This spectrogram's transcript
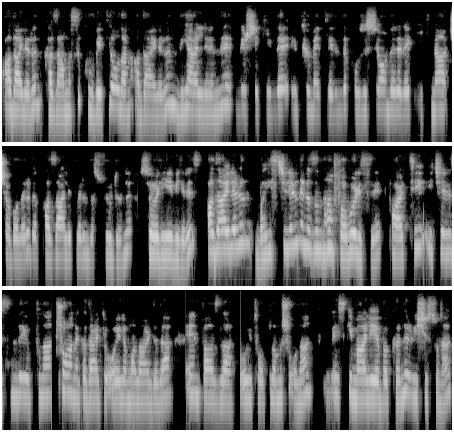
adayların kazanması kuvvetli olan adayların diğerlerini bir şekilde hükümetlerinde pozisyon vererek ikna çabaları ve pazarlıkların da sürdüğünü söyleyebiliriz. Adayların, bahisçilerin en azından favorisi parti içerisinde yapılan şu ana kadarki oylamalarda da en fazla oyu toplamış olan eski Maliye Bakanı Rishi Sunak.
